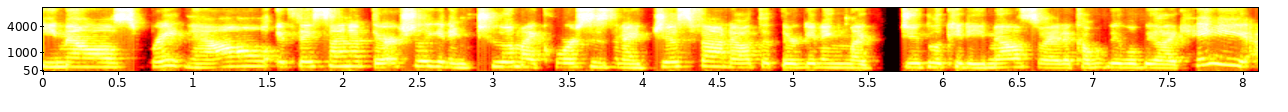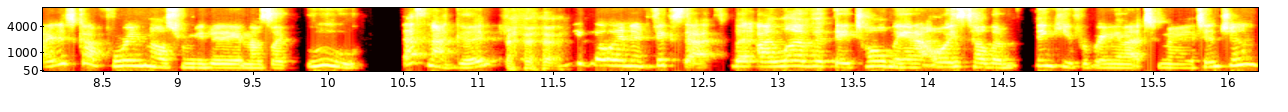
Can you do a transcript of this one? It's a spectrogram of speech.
emails right now. If they sign up, they're actually getting two of my courses. And I just found out that they're getting like duplicate emails. So I had a couple people be like, hey, I just got four emails from you today. And I was like, ooh, that's not good. you go in and fix that. But I love that they told me. And I always tell them, thank you for bringing that to my attention.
